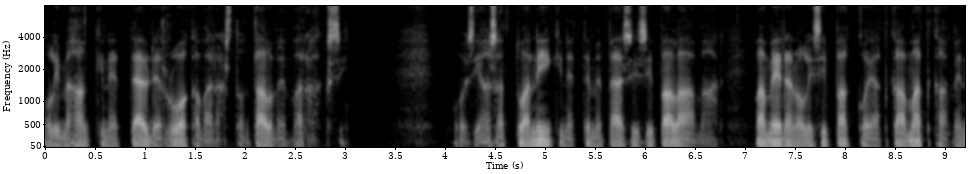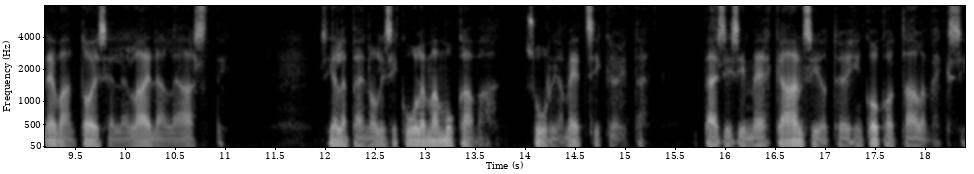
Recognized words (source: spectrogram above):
olimme hankkineet täyden ruokavaraston talven varaksi. Voisihan sattua niinkin, että me pääsisi palaamaan, vaan meidän olisi pakko jatkaa matkaamme Nevan toiselle laidalle asti. Siellä päin olisi kuulemma mukavaa, suuria metsiköitä. Pääsisimme ehkä ansiotöihin koko talveksi.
